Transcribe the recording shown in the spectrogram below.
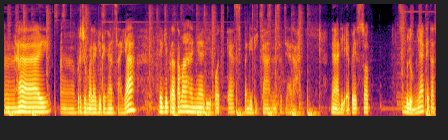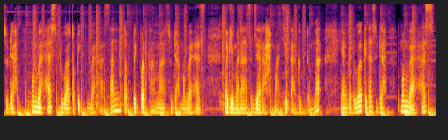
Hmm, hai, uh, berjumpa lagi dengan saya, Regi Pratama hanya di podcast Pendidikan Sejarah. Nah, di episode sebelumnya kita sudah membahas dua topik pembahasan. Topik pertama sudah membahas bagaimana sejarah Masjid Agung Demak. Yang kedua kita sudah membahas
